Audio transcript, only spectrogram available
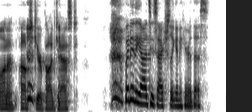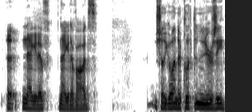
on an obscure podcast. what are the odds he's actually gonna hear this? Uh, negative, negative odds. Shall we go on to Clifton, New Jersey?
